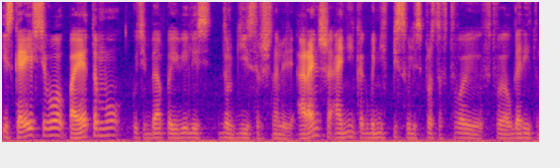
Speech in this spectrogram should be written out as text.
И, скорее всего, поэтому у тебя появились другие совершенно люди. А раньше они как бы не вписывались просто в твой, в твой алгоритм.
